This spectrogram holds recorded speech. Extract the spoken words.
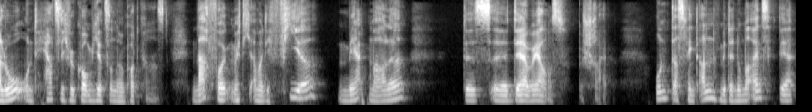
Hallo und herzlich willkommen hier zu neuen Podcast. Nachfolgend möchte ich einmal die vier Merkmale des äh, der Warehouse beschreiben. Und das fängt an mit der Nummer eins der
